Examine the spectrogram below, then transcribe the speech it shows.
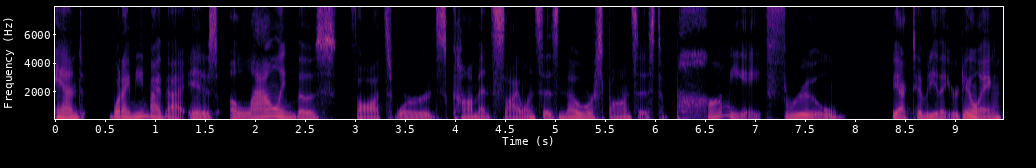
And what I mean by that is allowing those thoughts, words, comments, silences, no responses to permeate through the activity that you're doing.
